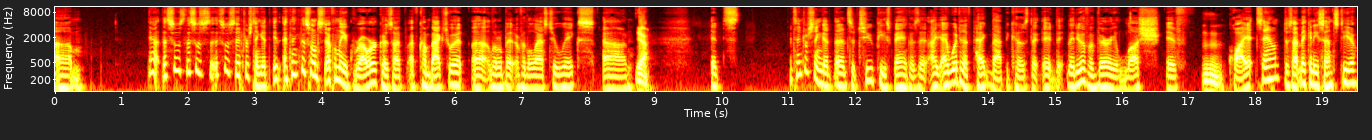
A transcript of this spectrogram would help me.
Um, yeah, this was this was this was interesting. It, it, I think this one's definitely a grower because I've I've come back to it uh, a little bit over the last two weeks. Um, yeah. it's it's interesting that, that it's a two piece band because I, I wouldn't have pegged that because they, they they do have a very lush if hmm quiet sound. Does that make any sense to you?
